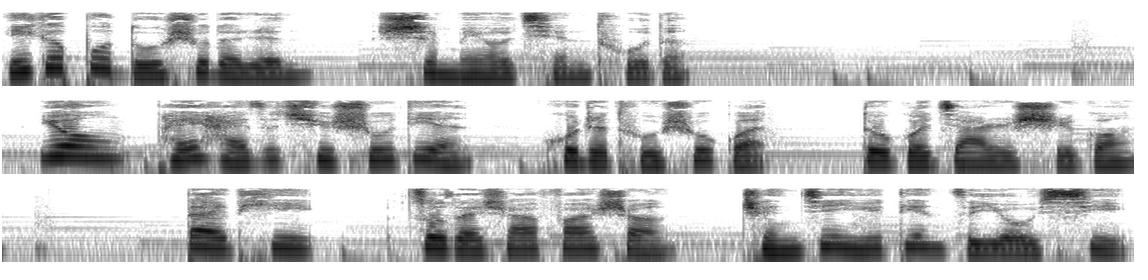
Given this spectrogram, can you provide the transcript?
一个不读书的人是没有前途的。”用陪孩子去书店或者图书馆度过假日时光，代替坐在沙发上沉浸于电子游戏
